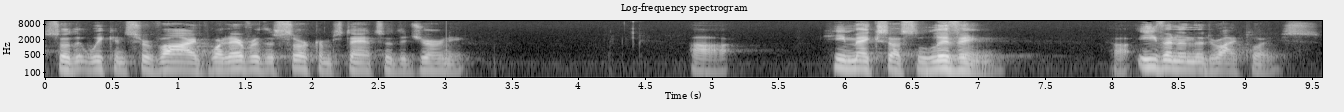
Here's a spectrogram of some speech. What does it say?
so that we can survive whatever the circumstance of the journey. He makes us living, even in the dry place.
